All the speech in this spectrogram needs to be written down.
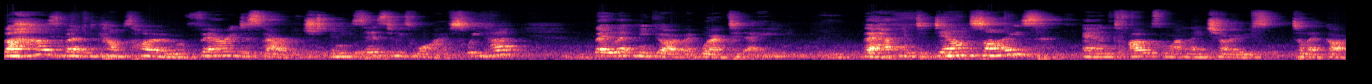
the husband comes home very discouraged and he says to his wife, Sweetheart, they let me go at work today. They're having to downsize, and I was the one they chose to let go.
